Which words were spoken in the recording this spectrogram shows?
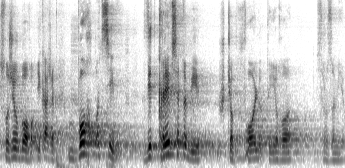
служив Богу. І каже: Бог отців відкрився тобі, щоб волю ти його зрозумів.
